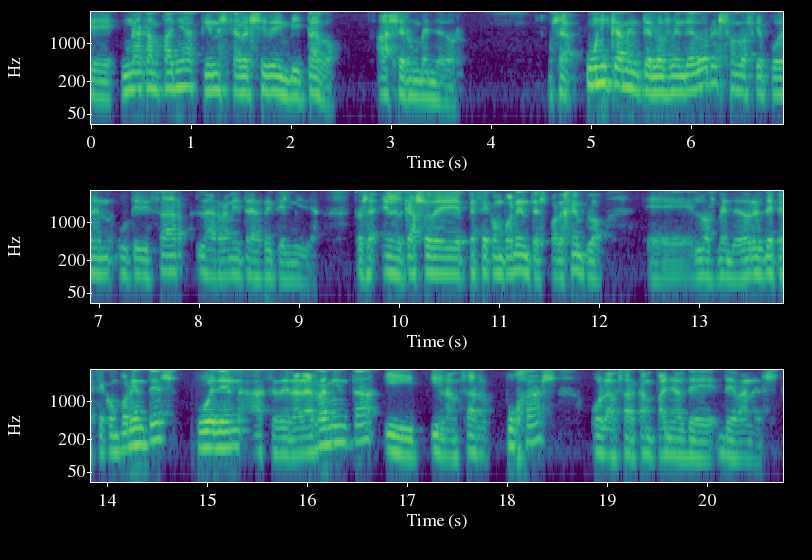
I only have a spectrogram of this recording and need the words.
eh, una campaña tienes que haber sido invitado a ser un vendedor. O sea, únicamente los vendedores son los que pueden utilizar la herramienta de Retail Media. Entonces, en el caso de PC Componentes, por ejemplo, eh, los vendedores de PC Componentes pueden acceder a la herramienta y, lanzar pujas o lanzar campañas de, banners.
